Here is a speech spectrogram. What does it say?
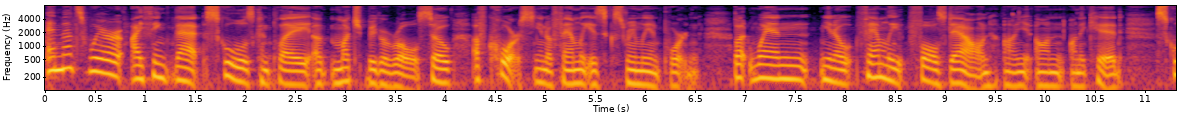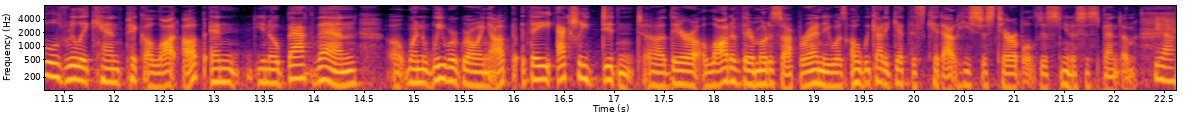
And that's where I think that schools can play a much bigger role. So, of course, you know, family is extremely important. But when, you know, family falls down on, on, on a kid, schools really can pick a lot up. And, you know, back then, uh, when we were growing up, they actually didn't. Uh, there, a lot of their modus operandi was, oh, we got to get this kid out. He's just terrible. Just, you know, suspend him. Yeah.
